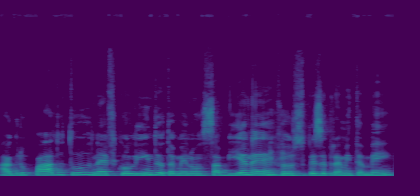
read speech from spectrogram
agrupado tudo, né? Ficou lindo, eu também não sabia, né? Uhum. Foi uma surpresa para mim também.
